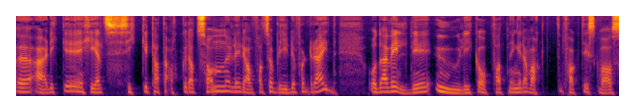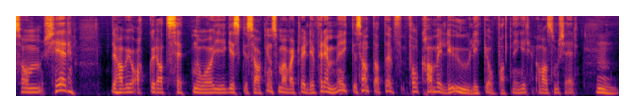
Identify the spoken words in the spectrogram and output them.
er det ikke helt sikkert at det er akkurat sånn, eller iallfall så blir det fordreid. Og det er veldig ulike oppfatninger av faktisk hva som skjer. Det har vi jo akkurat sett nå i Giske-saken, som har vært veldig fremme. ikke sant? At folk har veldig ulike oppfatninger av hva som skjer. Mm.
